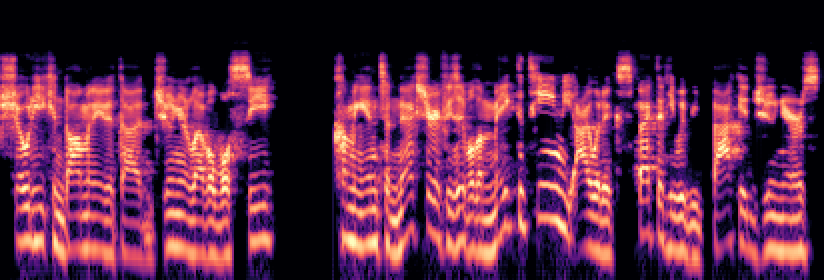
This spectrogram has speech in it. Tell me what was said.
showed he can dominate at that junior level. We'll see coming into next year if he's able to make the team. I would expect that he would be back at juniors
